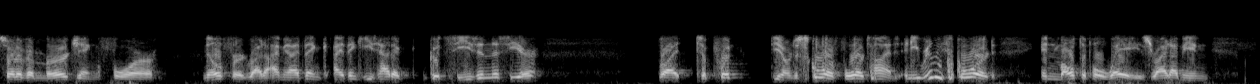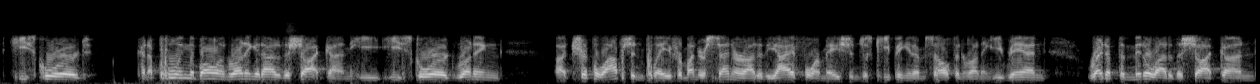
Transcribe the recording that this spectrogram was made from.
sort of emerging for Milford. Right? I mean, I think I think he's had a good season this year, but to put you know to score four times, and he really scored in multiple ways. Right? I mean, he scored kind of pulling the ball and running it out of the shotgun. He he scored running a triple option play from under center out of the I formation, just keeping it himself and running. He ran right up the middle out of the shotgun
